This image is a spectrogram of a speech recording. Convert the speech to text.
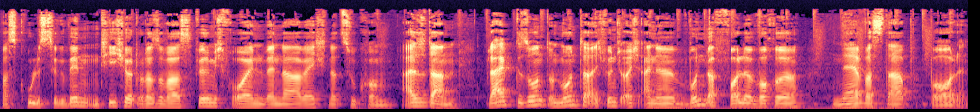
was Cooles zu gewinnen, ein T-Shirt oder sowas. Ich würde mich freuen, wenn da welche dazukommen. Also dann, bleibt gesund und munter. Ich wünsche euch eine wundervolle Woche. Never stop ballin'.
